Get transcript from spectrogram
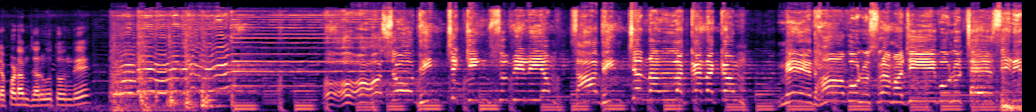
చెప్పడం జరుగుతుంది. ఓ శోధించి కింగ్స్ విలియం సాధించ నల్ల కనకం. మేధావులు శ్రమజీవులు చేసిరి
